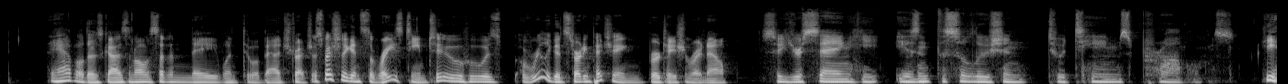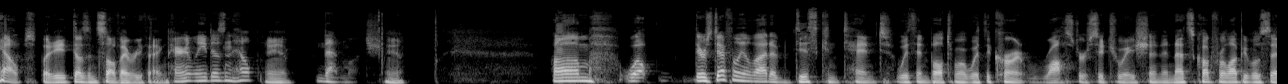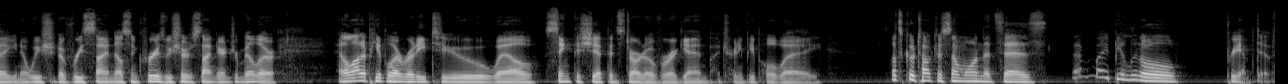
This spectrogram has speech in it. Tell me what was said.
they have all those guys. And all of a sudden they went through a bad stretch, especially against the Rays team, too, who is a really good starting pitching rotation right now. So you're saying he isn't the solution to a team's problems? He helps, but it doesn't solve everything. Apparently, he doesn't help Yeah. that much. Yeah. Um, well, there's definitely a lot of discontent within Baltimore with the current roster situation. And that's called for a lot of people to say, you know, we should have re signed Nelson Cruz. We should have signed Andrew Miller. And a lot of people are ready to, well, sink the ship and start over again by trading people away. Let's go talk to someone that says that might be a little preemptive.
